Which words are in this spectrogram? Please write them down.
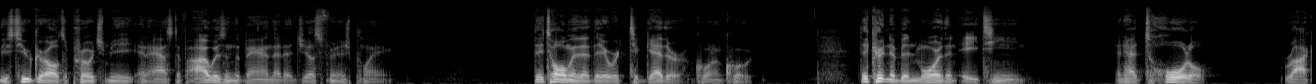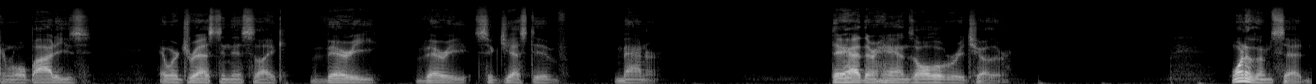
These two girls approached me and asked if I was in the band that had just finished playing. They told me that they were together, quote unquote. They couldn't have been more than 18 and had total rock and roll bodies and were dressed in this like very, very suggestive manner. They had their hands all over each other. One of them said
